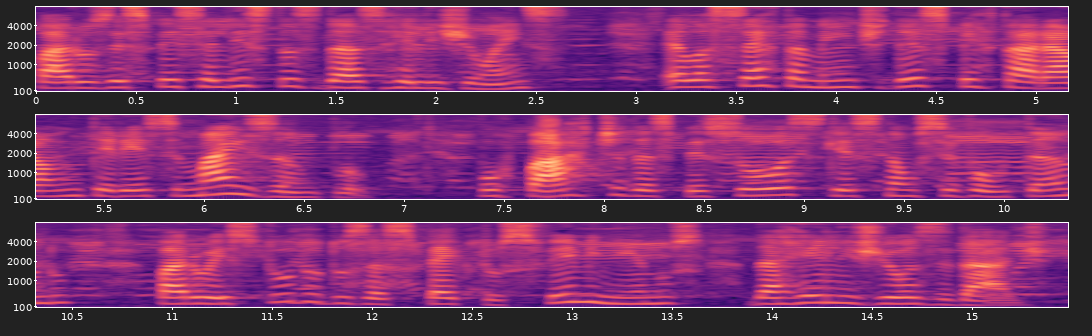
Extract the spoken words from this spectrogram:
para os especialistas das religiões, ela certamente despertará um interesse mais amplo por parte das pessoas que estão se voltando para o estudo dos aspectos femininos da religiosidade.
